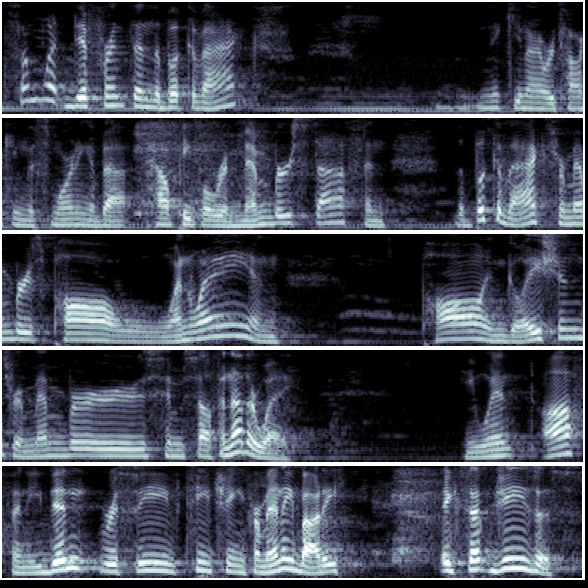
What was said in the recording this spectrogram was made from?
somewhat different than the book of Acts. Nikki and I were talking this morning about how people remember stuff, and the book of Acts remembers Paul one way, and Paul in Galatians remembers himself another way. He went off and he didn't receive teaching from anybody except Jesus.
